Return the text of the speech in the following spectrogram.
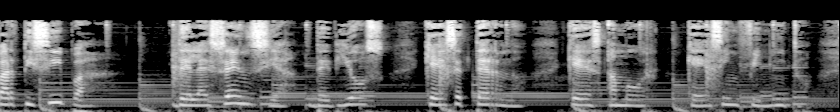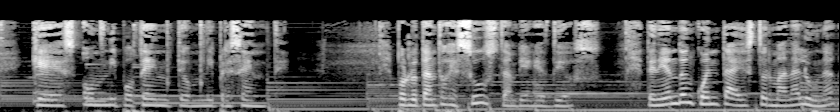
participa de la esencia de Dios que es eterno, que es amor, que es infinito, que es omnipotente, omnipresente. Por lo tanto, Jesús también es Dios. Teniendo en cuenta esto, hermana Luna,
